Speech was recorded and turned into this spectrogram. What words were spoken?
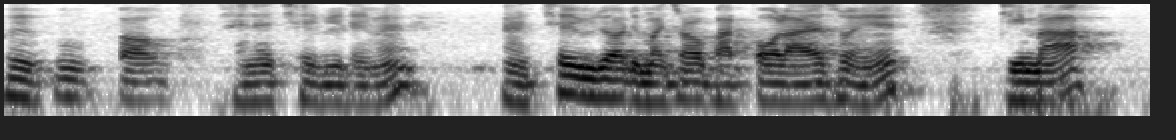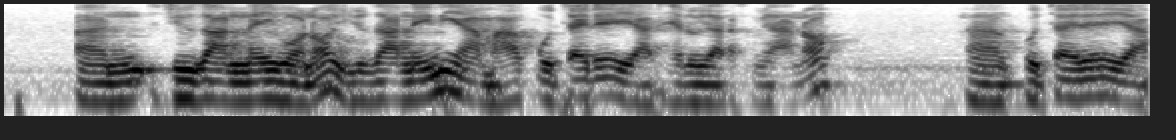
ဝေဘူးကောက်အဲနဲ့ချိန်ပြီးလိမ့်မယ်အဲချိန်ပြီးတော့ဒီမှာကျွန်တော်ဗတ်ပေါ်လာရဲဆိုရင်ဒီမှာအဲ user name ပေါ့နော် user name နေရာမှာကိုကြိုက်တဲ့အရာထည့်လို့ရတယ်ခင်ဗျာနော်အဲကိုကြိုက်တဲ့အရာ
